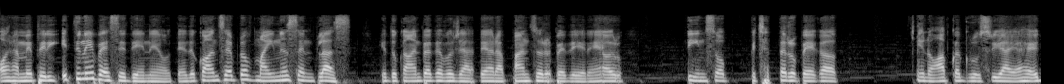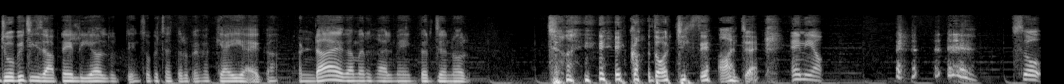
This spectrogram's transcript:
और हमें फिर इतने पैसे देने होते हैं। The concept of minus and plus कि दुकान पर अगर वो जाते हैं और आप पाँच सौ रुपए दे रहे हैं और तीन सौ पिछहत्तर रुपए का यू नो आपका ग्रोसरी आया है, जो भी चीज़ आपने लिया तो तीन सौ पचहत्तर रुपए का क्या ही आएगा? अंडा आएगा मेरे ख्याल में एक दर्जन और एक आध और चीज़ें आ जाए। एनी सो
